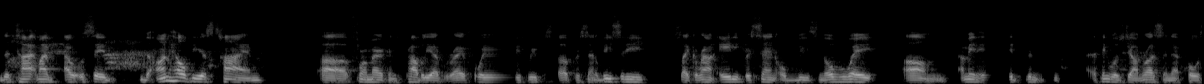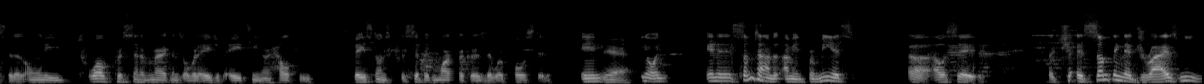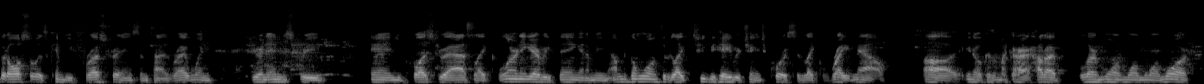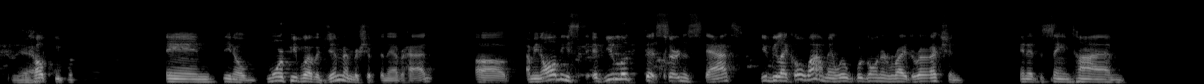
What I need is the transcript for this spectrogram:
the time, I, I would say the unhealthiest time uh, for Americans probably ever, right? 43% uh, obesity. It's like around 80% obese and overweight. Um, I mean, it, it, I think it was John Rusin that posted that only 12% of Americans over the age of 18 are healthy based on specific markers that were posted. And yeah. you know, and, and it's sometimes, I mean, for me, it's uh, I would say it's something that drives me, but also it can be frustrating sometimes, right? When you're in industry and you bust your ass like learning everything. And I mean, I'm going through like two behavior change courses like right now, uh, you know, because I'm like, all right, how do I learn more and more and more and more yeah. to help people more? And you know, more people have a gym membership than they ever had uh, I mean, all these, if you looked at certain stats, you'd be like, oh, wow, man, we're, we're going in the right direction. And at the same time,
